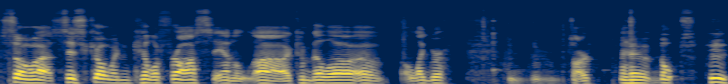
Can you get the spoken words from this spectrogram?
So uh, Cisco and Killer Frost and uh, Kamilla, uh, Allegra, sorry,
